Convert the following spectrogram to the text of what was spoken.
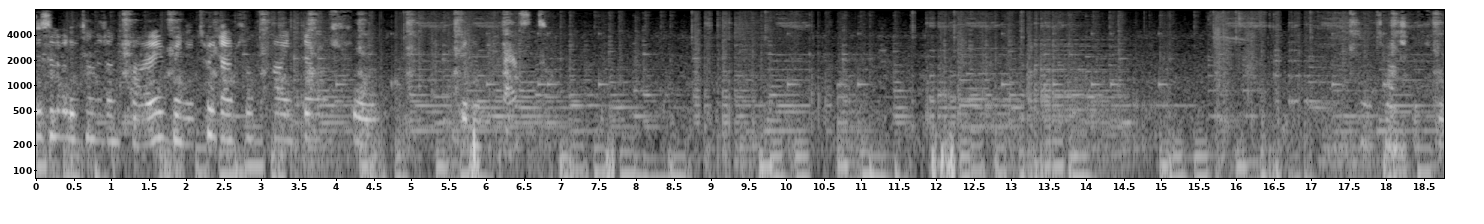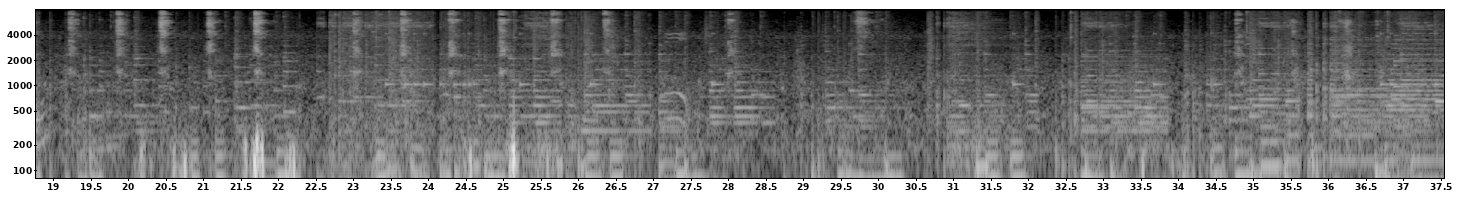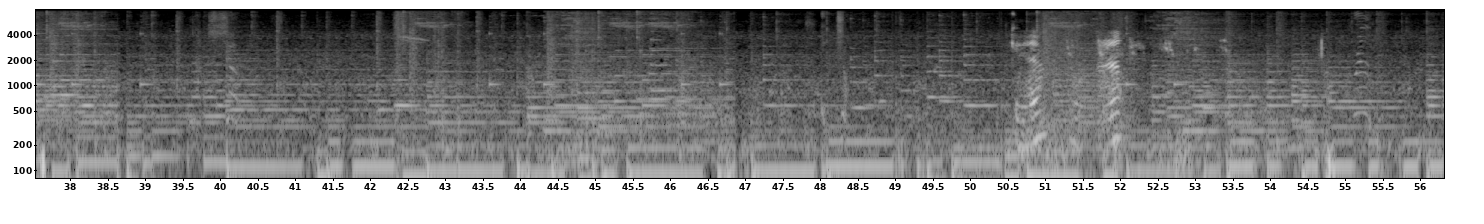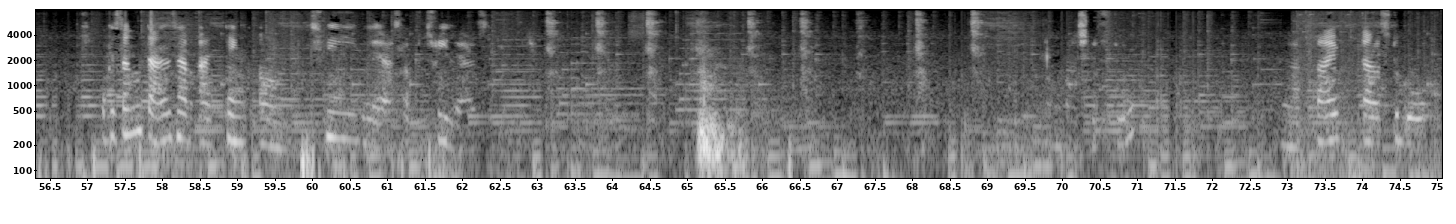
this level is 105. We need three types of items, so it will be fast. Let's match this two. Okay, that. Okay, some tiles have, I think, um, three layers, up to three layers. Match this two. We have five tiles to go.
